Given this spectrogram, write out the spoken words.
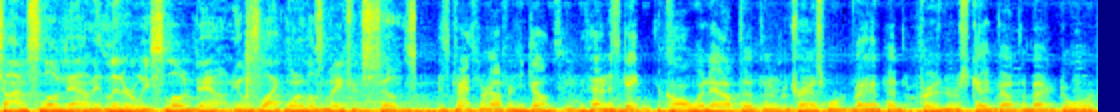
Time slowed down. It literally slowed down. It was like one of those Matrix shows. It's transferred Officer Jones. We've had an escape. The call went out that the transport van had the prisoner escape out the back door.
